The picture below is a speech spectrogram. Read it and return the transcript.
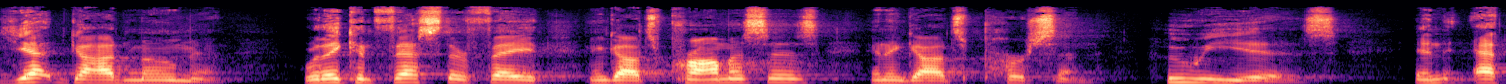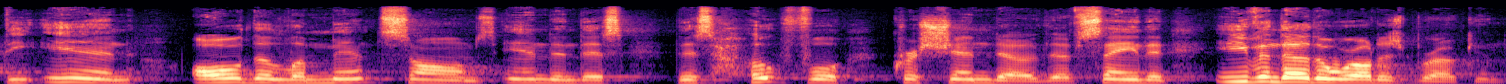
yet God moment where they confess their faith in God's promises and in God's person, who He is. And at the end, all the lament psalms end in this, this hopeful crescendo of saying that even though the world is broken,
